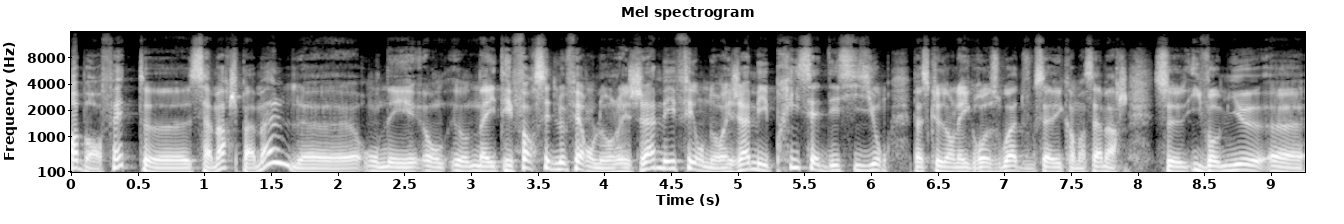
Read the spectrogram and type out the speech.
Oh bah en fait, euh, ça marche pas mal. Euh, on, est, on, a été forcé de le faire. On l'aurait jamais fait. On n'aurait jamais pris cette décision parce que dans les grosses boîtes, vous savez comment ça marche. Il vaut mieux euh,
